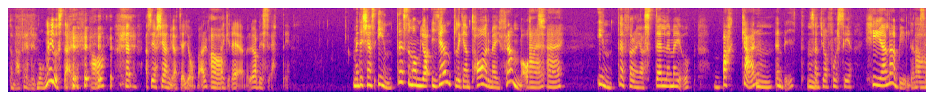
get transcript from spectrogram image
de var väldigt många just där. Ja. Men, alltså jag känner ju att jag jobbar. Ja. Jag gräver och jag blir svettig. Men det känns inte som om jag egentligen tar mig framåt. Nej, nej. Inte förrän jag ställer mig upp, backar Mm. en bit så att jag får se hela bilden, alltså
